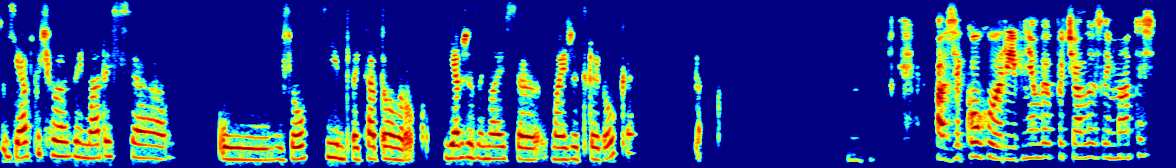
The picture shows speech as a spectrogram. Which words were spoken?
Я почала займатися у жовтні 20-го року. Я вже займаюся майже три роки. Мгм. А з якого рівня ви почали займатися?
